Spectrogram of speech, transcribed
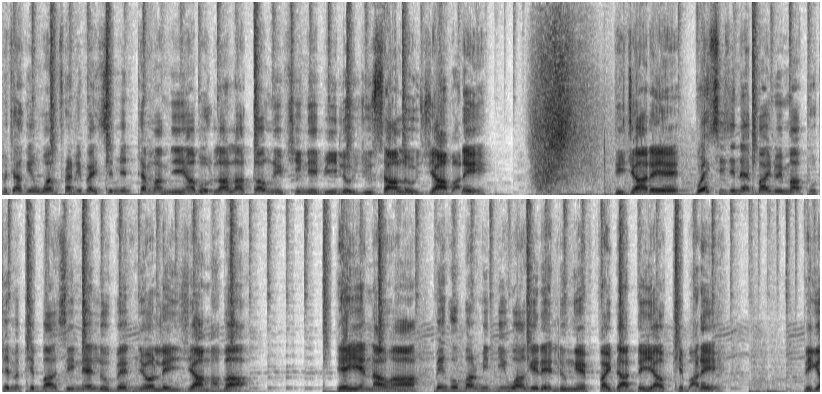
မကြခင်135စင်မြင့်ထက်မှမြင်ရဖို့လာလာကောင်းနေဖြစ်နေပြီလို့ယူဆလို့ရပါတယ် ဒီကြားတဲ့ဝက်စီဇန်ရဲ့အပိုင်းတွေမှာဖူးထစ်မဖြစ်ပါစေနဲ့လို့ပဲမျှော်လင့်ရမှာပါရဲရဲနောင်ဟာပင်ကိုပါရမီပြေးဝခဲ့တဲ့လူငယ် fighter တစ်ယောက်ဖြစ်ပါတယ်ဘေးက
